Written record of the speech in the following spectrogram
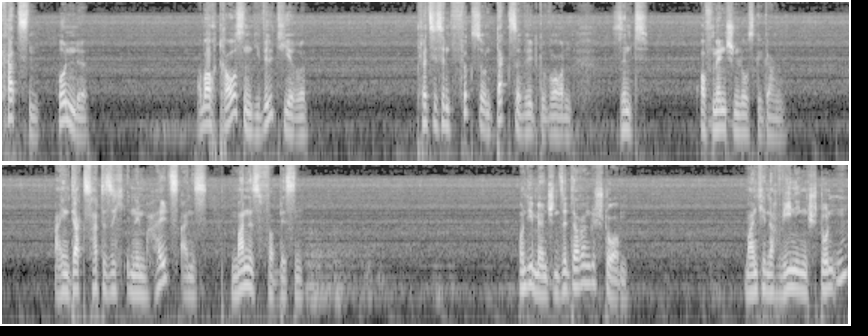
Katzen, Hunde. Aber auch draußen die Wildtiere. Plötzlich sind Füchse und Dachse wild geworden, sind auf Menschen losgegangen. Ein Dachs hatte sich in dem Hals eines Mannes verbissen. Und die Menschen sind daran gestorben. Manche nach wenigen Stunden,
